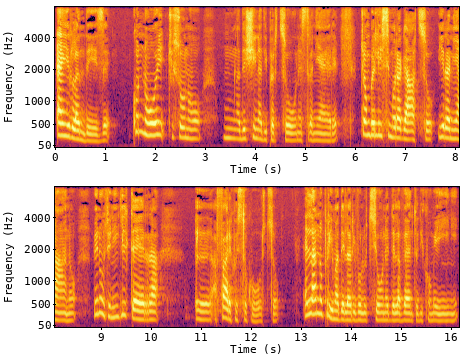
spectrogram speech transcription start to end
è irlandese. Con noi ci sono una decina di persone straniere. C'è un bellissimo ragazzo iraniano venuto in Inghilterra eh, a fare questo corso. È l'anno prima della rivoluzione e dell'avvento di Khomeini.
